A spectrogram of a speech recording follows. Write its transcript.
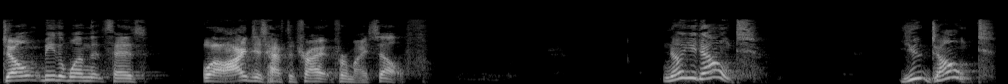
don't be the one that says, well, I just have to try it for myself. No, you don't. You don't.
